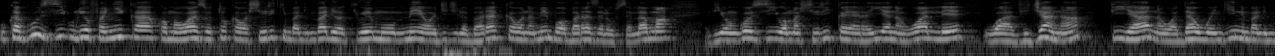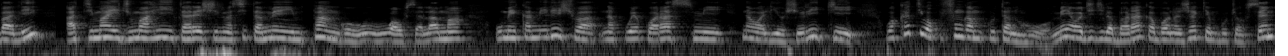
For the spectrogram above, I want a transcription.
Ukaguzi uliofanyika kwa mawazo toka washiriki mbalimbali wakiwemo meya wa jiji la Baraka, wanamemba wa baraza la usalama, viongozi wa mashirika ya raia na wale wa vijana pia na wadau wengine mbalimbali. Hatimaye Jumaa hii tarehe 26 Mei, mpango huu wa usalama umekamilishwa na kuwekwa rasmi na walioshiriki. Wakati wa kufunga mkutano huo, meya wa jiji la Baraka bwana Jacques Mbucha Hussein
